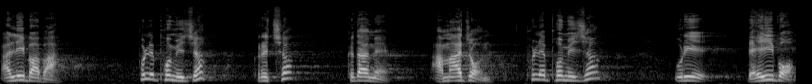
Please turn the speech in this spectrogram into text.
알리바바 플랫폼이죠. 그렇죠? 그 다음에 아마존 플랫폼이죠. 우리 네이버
